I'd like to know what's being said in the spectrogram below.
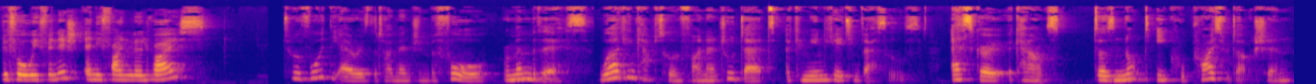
Before we finish, any final advice? To avoid the errors that I mentioned before, remember this working capital and financial debt are communicating vessels. Escrow accounts does not equal price reduction,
